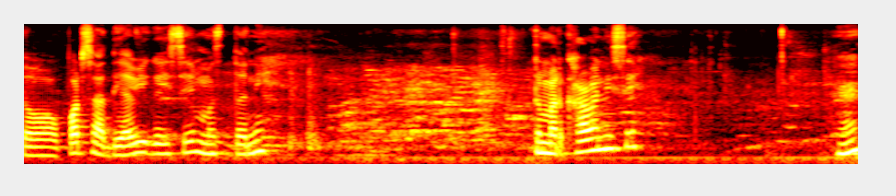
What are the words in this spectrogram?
તો પ્રસાદી આવી ગઈ છે મસ્તની. તમારે ખાવાની છે? હે?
